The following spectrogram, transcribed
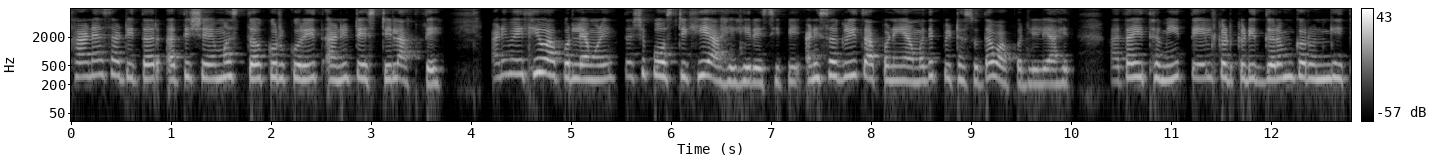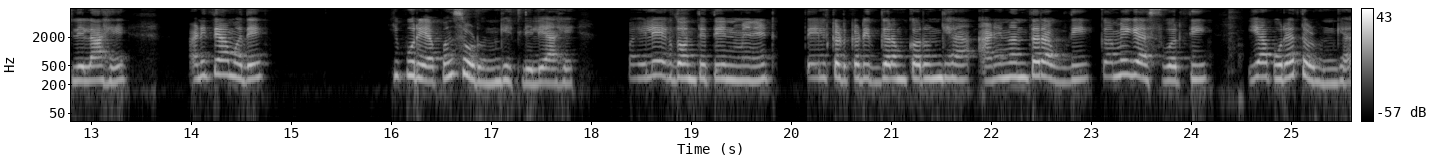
खाण्यासाठी तर अतिशय मस्त कुरकुरीत आणि टेस्टी लागते. आणि मेथी वापरल्यामुळे तशी पौष्टिकही आहे ही रेसिपी आणि सगळीच आपण यामध्ये पिठंसुद्धा वापरलेली आहेत. आता इथं मी तेल कडकडीत गरम करून घेतलेलं आहे आणि त्यामध्ये ही पुरी आपण सोडून घेतलेली आहे. पहिले एक दोन ते तीन मिनिट तेल कडकडीत गरम करून घ्या आणि नंतर अगदी कमी गॅसवरती या पुऱ्या तळून घ्या.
